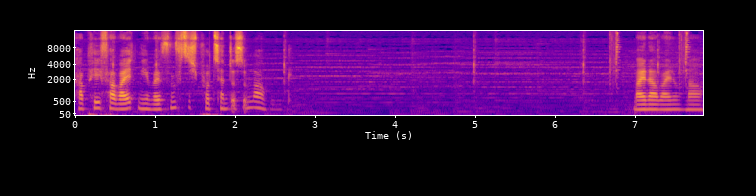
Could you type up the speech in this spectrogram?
KP verwalten gehen, weil 50% ist immer gut. Meiner Meinung nach.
